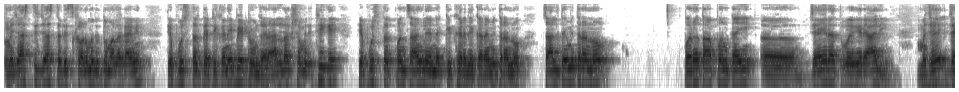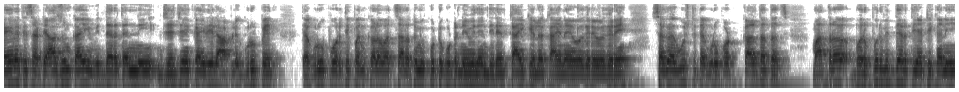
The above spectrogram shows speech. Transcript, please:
म्हणजे जास्तीत जास्त डिस्काउंटमध्ये तुम्हाला काय होईल? ते पुस्तक त्या ठिकाणी भेटून जाईल. आणि लक्षामध्ये ठीक आहे हे पुस्तक पण चांगले आहे. नक्की खरेदी करा मित्रांनो. चालते मित्रांनो. परत आपण काही जाहिरात वगैरे आली. म्हणजे जाहिरातीसाठी अजून काही विद्यार्थ्यांनी जे जे काही दिलं आपले ग्रुप आहेत त्या ग्रुपवरती पण कळवत चाला तुम्ही कुठं कुठं निवेदन दिलेत काय केलं काय नाही वगैरे वगैरे. सगळ्या गोष्टी त्या ग्रुपवर कळतातच. मात्र भरपूर विद्यार्थी या ठिकाणी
